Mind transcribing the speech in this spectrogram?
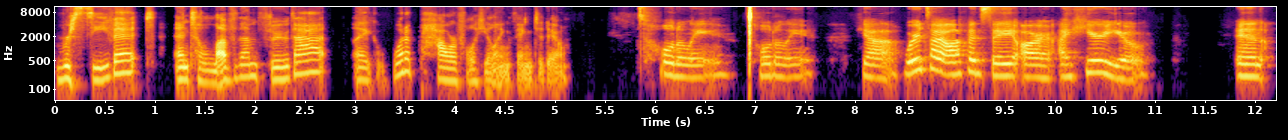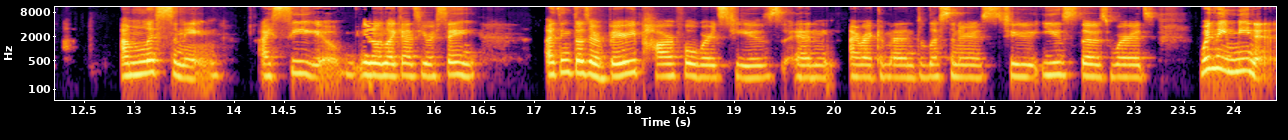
receive it and to love them through that. Like, what a powerful healing thing to do. Totally. Totally. Yeah. Words I often say are, I hear you and I'm listening. I see you. You know, like as you were saying, I think those are very powerful words to use, and I recommend listeners to use those words when they mean it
